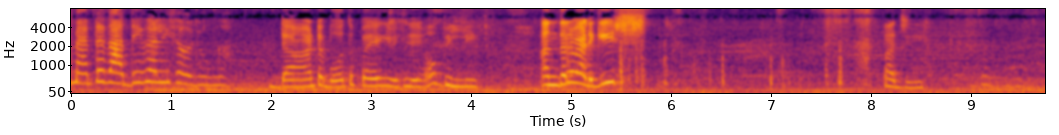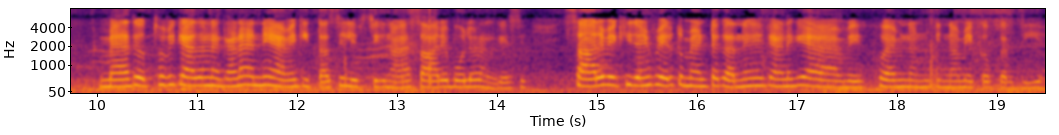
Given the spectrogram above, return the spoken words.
ਮੈਂ ਤਾਂ ਦਾਦੀ ਗਲੀ ਸੋ ਜਾਊਂਗਾ। ਡਾਂਟ ਬਹੁਤ ਪਏਗੀ ਵੇਖੀ ਜਾਈ। ਉਹ ਬਿੱਲੀ। ਅੰਦਰ ਵੜ ਗਈ। ਭੱਜ ਗਈ। ਮੈਂ ਤੇ ਉੱਥੋਂ ਵੀ ਕਹਿ ਦੇਣਾ ਕਹਿਣਾ ਇਹਨੇ ਐਵੇਂ ਕੀਤਾ ਸੀ ਲਿਪਸਟਿਕ ਨਾਲ ਸਾਰੇ ਬੋਲ ਰੰਗੇ ਸੀ। ਸਾਰੇ ਵੇਖੀ ਜਾਈ ਫਿਰ ਕਮੈਂਟ ਕਰਨਗੇ ਕਹਿਣਗੇ ਐ ਵੇਖੋ ਐ ਨੰਨੂ ਕਿੰਨਾ ਮੇਕਅਪ ਕਰਦੀ ਹੈ।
